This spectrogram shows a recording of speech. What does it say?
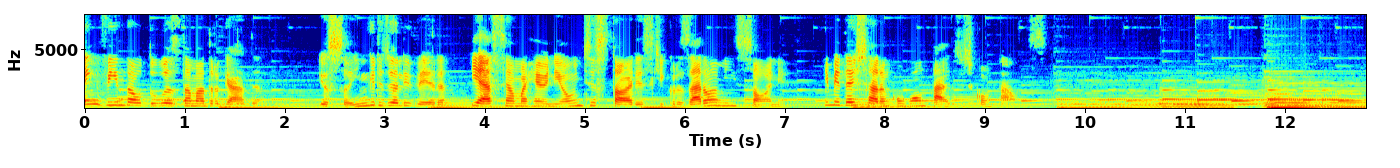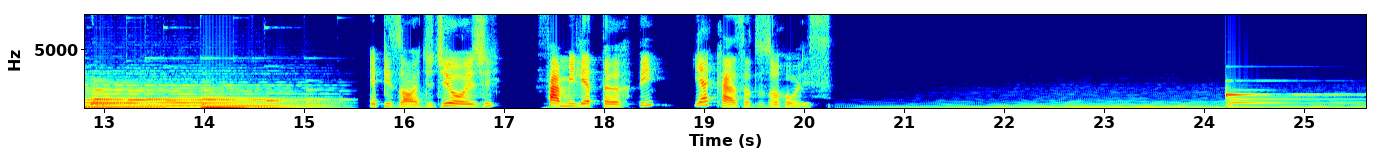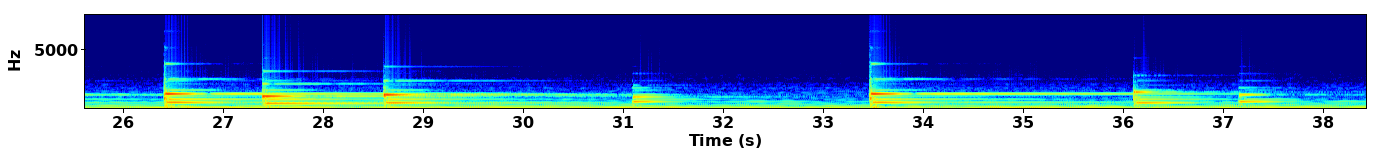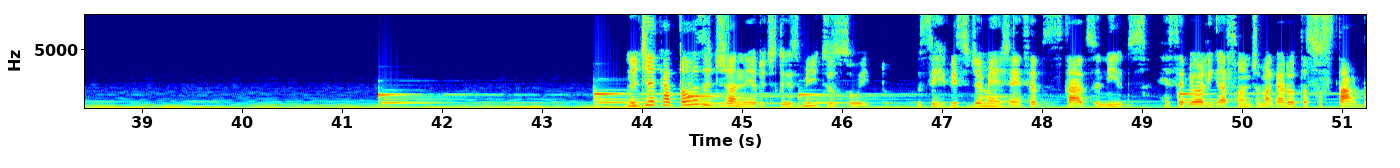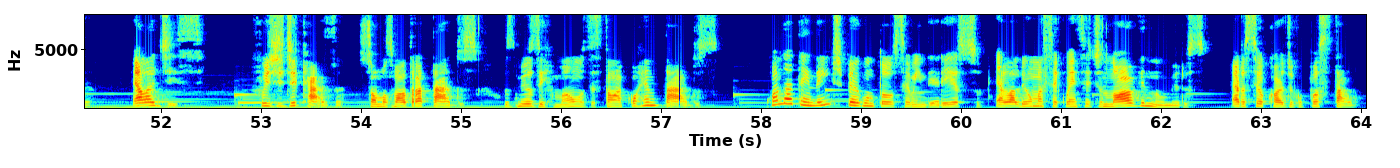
Bem-vindo ao Duas da Madrugada. Eu sou Ingrid Oliveira e essa é uma reunião de histórias que cruzaram a minha insônia e me deixaram com vontade de contá-las. Episódio de hoje: Família Turp e a Casa dos Horrores. No dia 14 de janeiro de 2018, o Serviço de Emergência dos Estados Unidos recebeu a ligação de uma garota assustada. Ela disse: Fugi de casa, somos maltratados, os meus irmãos estão acorrentados. Quando a atendente perguntou seu endereço, ela leu uma sequência de nove números. Era o seu código postal.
